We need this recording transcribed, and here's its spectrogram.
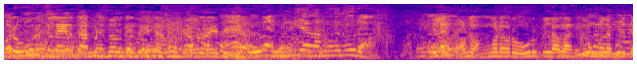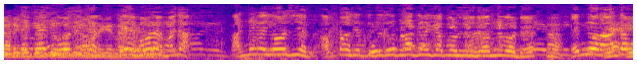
ஒரு ஊருக்குள்ள இருந்து அப்படி சொல்றதுக்கு மீடியா நூறா இல்ல உங்களோட ஒரு ஊருக்குள்ள வந்து உங்களை பிடிச்சி அடைக்க. அன்னைக்கு யோசிச்சேன் அப்பா செத்துட்டு விளக்க வைக்க சொல்லிட்டு வந்து போட்டு. இன்னொரு ஆட்டம்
